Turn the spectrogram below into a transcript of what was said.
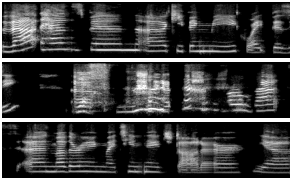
That has been uh, keeping me quite busy. Uh, Yes. oh, that and mothering my teenage daughter. Yeah,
